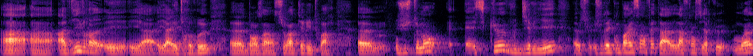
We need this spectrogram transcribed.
à, vivre et, à, être heureux euh, sur un territoire. Euh, justement, est-ce que vous diriez, euh, je voudrais comparer ça en fait à la France, c'est-à-dire que moi,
